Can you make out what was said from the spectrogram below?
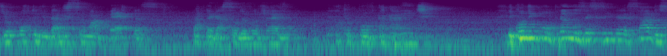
de oportunidades são abertas para a pregação do Evangelho, porque o povo está carente. E quando encontramos esses interessados,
